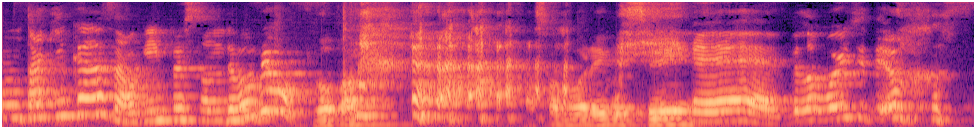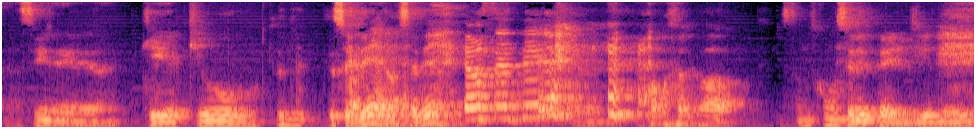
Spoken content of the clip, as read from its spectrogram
não tá aqui em casa, alguém emprestou não devolveu. Opa! Faz favor aí você. É, pelo amor de Deus. Assim, é, que, que, o, que o CD é o CD? É o CD. É, ó, estamos com um CD perdido aí.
